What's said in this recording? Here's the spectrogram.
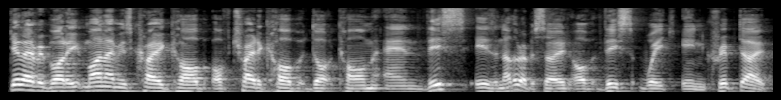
G'day, everybody. My name is Craig Cobb of TraderCobb.com, and this is another episode of This Week in Crypto.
